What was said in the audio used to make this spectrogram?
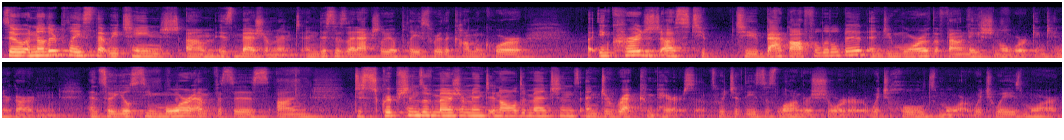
So another place that we changed um, is measurement, and this is actually a place where the Common Core uh, encouraged us to, to back off a little bit and do more of the foundational work in kindergarten. And so you'll see more emphasis on descriptions of measurement in all dimensions, and direct comparisons. Which of these is longer, shorter, which holds more, which weighs more.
